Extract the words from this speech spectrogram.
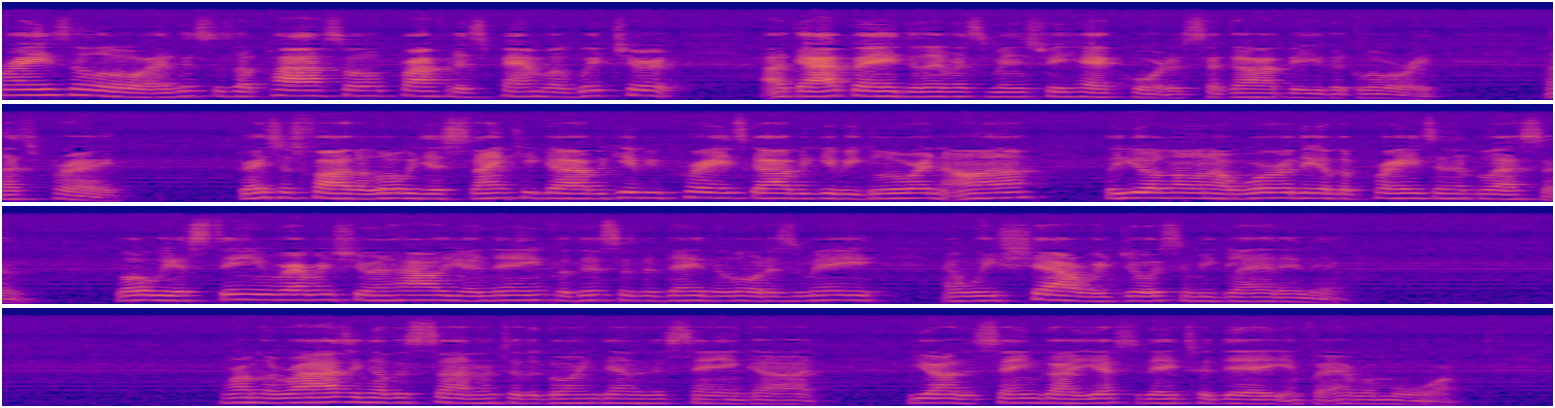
Praise the Lord. This is Apostle Prophetess Pamela Witcherd, Agape Deliverance Ministry Headquarters. To God be the glory. Let's pray. Gracious Father, Lord, we just thank you, God. We give you praise, God. We give you glory and honor, for you alone are worthy of the praise and the blessing. Lord, we esteem, reverence you, and hallow your name, for this is the day the Lord has made, and we shall rejoice and be glad in it. From the rising of the sun unto the going down of the same, God, you are the same God yesterday, today, and forevermore.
